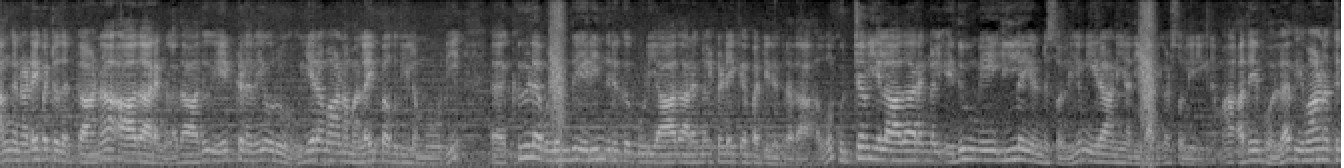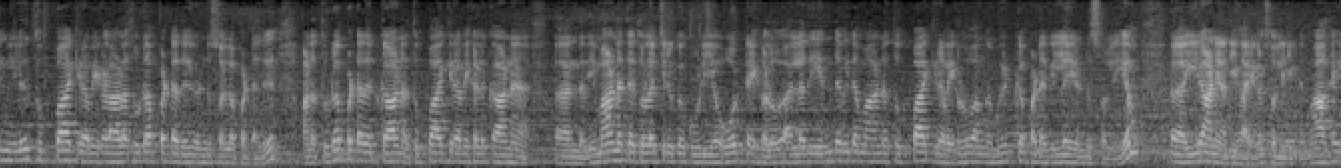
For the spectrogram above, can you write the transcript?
அங்கு நடைபெற்றதற்கான ஆதாரங்கள். அதாவது ஏற்கனவே ஒரு உயரமான மலைப்பகுதியில் மோதி கீழே விழுந்து எரிந்திருக்கக்கூடிய ஆதாரங்கள் கிடைக்கப்பட்டிருக்கிறதாகவும் குற்றவியல் ஆதாரங்கள் எதுவுமே இல்லை என்று சொல்லியும் ஈரானிய அதிகாரிகள் சொல்லியிருக்கிறோம். அதே போல விமானத்தின் மீது துப்பாக்கி ரவைகளால் சுடப்பட்டது என்று சொல்லப்பட்டது. ஆனால் சுடப்பட்டதற்கான துப்பாக்கி ரவைகளுக்கான அந்த விமானத்தை துளைச்சிருக்கக்கூடிய ஓட்டைகளோ அல்லது எந்த விதமான துப்பாக்கி ரவைகளோ அங்கு மீட்கப்படவில்லை என்று சொல்லியும் ஈரானிய அதிகாரிகள் சொல்லியிருக்கிறோம். ஆக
